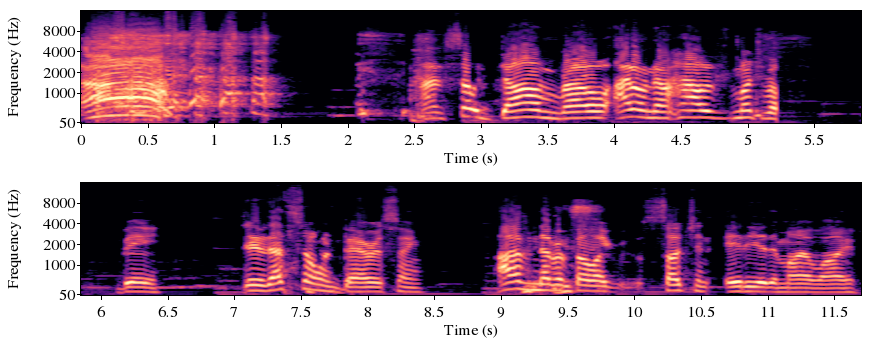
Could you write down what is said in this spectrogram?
Ah! I'm so dumb, bro. I don't know how much of a B. Dude, that's so embarrassing. I've never felt like such an idiot in my life.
